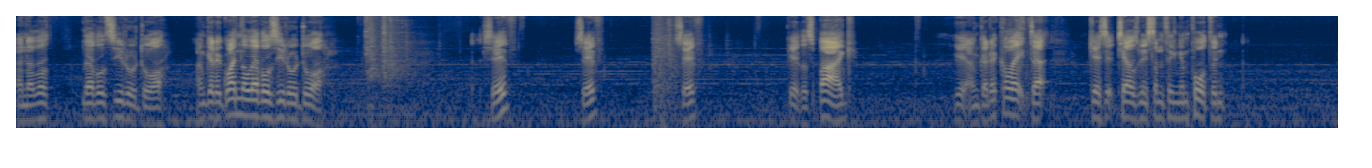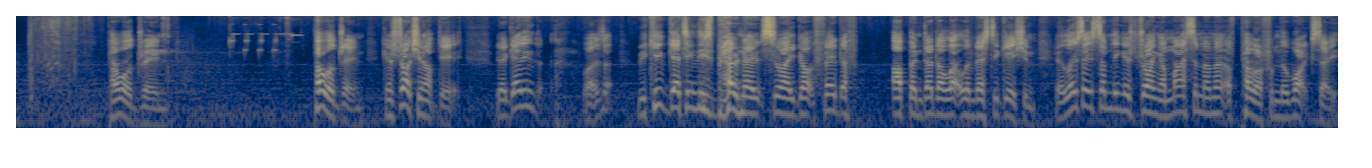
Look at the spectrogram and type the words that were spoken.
Another level zero door. I'm gonna go in the level zero door. Save. Save. Save. Get this bag. Okay, I'm gonna collect it. In case it tells me something important. Power drain. Power drain. Construction update. We are getting... What is it? We keep getting these brownouts, so I got fed up and did a little investigation. It looks like something is drawing a massive amount of power from the worksite.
